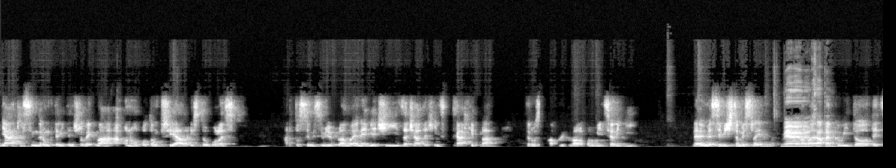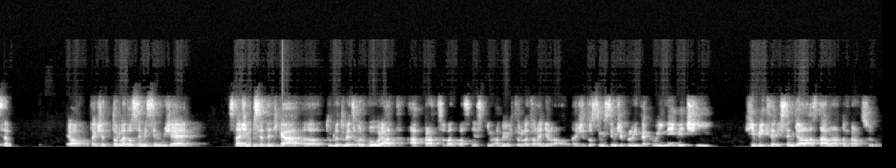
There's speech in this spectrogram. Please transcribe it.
nějaký syndrom, který ten člověk má a on ho potom přijal i s tou bolestí. A to si myslím, že byla moje největší začátečnická chyba, kterou jsem aplikoval u více lidí. Nevím, jestli víš, co myslím, vím, vím, ale chápem. takový to, teď jsem Jo? Takže tohle to si myslím, že snažím se teďka uh, tuhle tu věc odbourat a pracovat vlastně s tím, abych tohle to nedělal. Takže to si myslím, že byly takový největší chyby, které jsem dělal a stále na tom pracuji.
